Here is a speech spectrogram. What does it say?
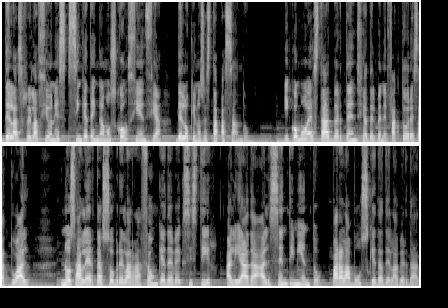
de las relaciones sin que tengamos conciencia de lo que nos está pasando. Y como esta advertencia del benefactor es actual, nos alerta sobre la razón que debe existir aliada al sentimiento para la búsqueda de la verdad.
